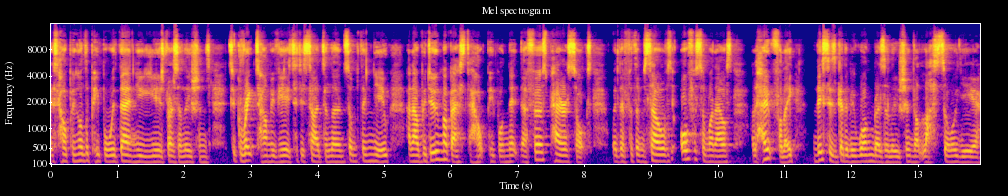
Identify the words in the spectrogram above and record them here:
is helping other people with their New Year's resolutions. It's a great time of year to decide to learn something new, and I'll be doing my best to help people knit their first pair of socks, whether for themselves or for someone else, and hopefully, this is going to be one resolution that lasts all year.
